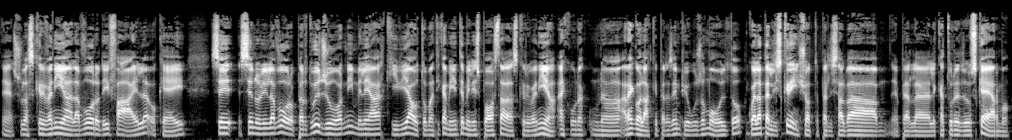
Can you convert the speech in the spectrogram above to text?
eh, sulla scrivania lavoro dei file, ok? Se, se, non li lavoro per due giorni, me le archivia automaticamente, me li sposta alla scrivania. Ecco una, una regola che, per esempio, uso molto, quella per gli screenshot, per, salva, eh, per le, le, catture dello schermo.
